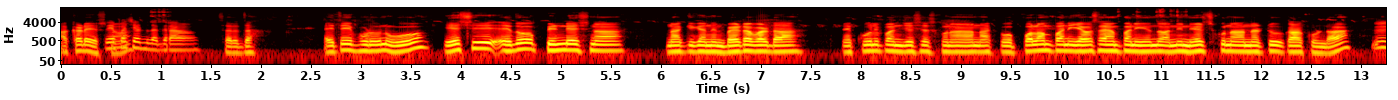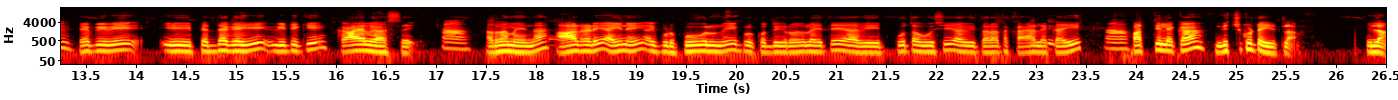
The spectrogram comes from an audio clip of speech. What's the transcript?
అక్కడే వేప చెట్టు దగ్గర. సరేదా అయితే ఇప్పుడు నువ్వు వేసి ఏదో పిండి వేసినా నాకు ఇక నేను బయటపడ్డా నేను కూలి పని చేసేసుకున్నా నాకు పొలం పని వ్యవసాయం పని ఏందో అన్నీ నేర్చుకున్నా అన్నట్టు కాకుండా రేపు ఇవి ఈ పెద్దగా వీటికి కాయలు కాస్తాయి. అర్థమైందా? ఆల్రెడీ అయినాయి. ఇప్పుడు పువ్వులు ఉన్నాయి ఇప్పుడు కొద్ది రోజులు అయితే అవి పూత పూసి అవి తర్వాత కాయ లెక్క అయ్యి పత్తి లెక్క విచ్చుకుంటాయి ఇట్లా. ఇలా.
